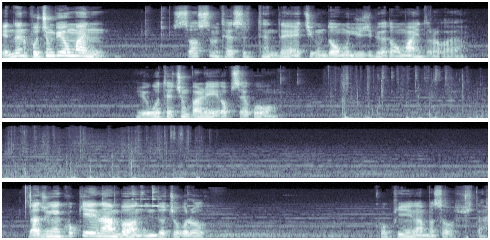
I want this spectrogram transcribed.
옛날에는 보충 비용만 썼으면 됐을 텐데 지금 너무 유지비가 너무 많이 들어가요. 요거 대충 빨리 없애고 나중에 코끼리나 한번 인도 쪽으로 코끼리나 한번 써봅시다.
